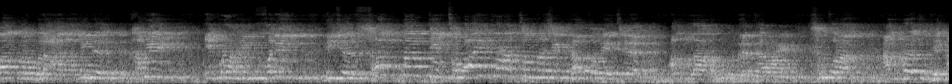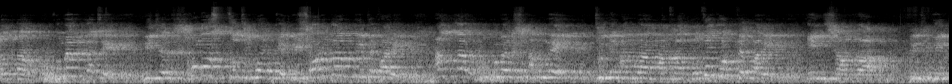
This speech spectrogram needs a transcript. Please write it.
পাক রব্বুল হাবিব ইব্রাহিম খলিল নিজের সন্তানকে জবাই করার জন্য সিদ্ধান্ত নিয়েছিলেন আল্লাহর হুকুমের কারণে সুতরাং আমরা যদি আল্লাহর হুকুমের কাছে নিজের সমস্ত জীবনকে বিসর্জন দিতে পারি, আল্লাহর হুকুমের সামনে মাথা নত করতে ইনশাআল্লাহ পৃথিবীর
